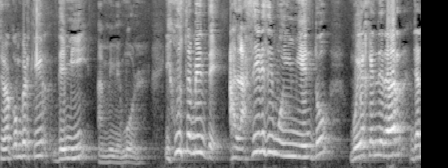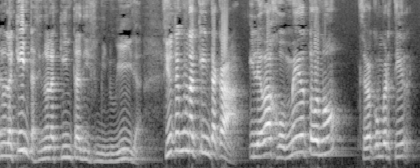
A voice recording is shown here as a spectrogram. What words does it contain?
se va a convertir de mi a mi bemol. Y justamente al hacer ese movimiento voy a generar ya no la quinta, sino la quinta disminuida. Si yo tengo una quinta acá y le bajo medio tono, se va a convertir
